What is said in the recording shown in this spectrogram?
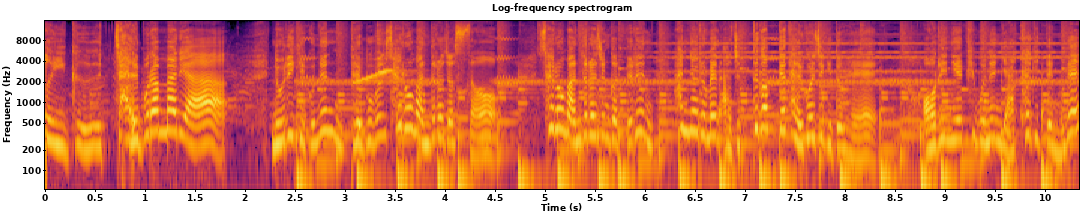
으이그, 잘 보란 말이야. 놀이기구는 대부분 새로 만들어졌어. 새로 만들어진 것들은 한여름엔 아주 뜨겁게 달궈지기도 해. 어린이의 피부는 약하기 때문에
